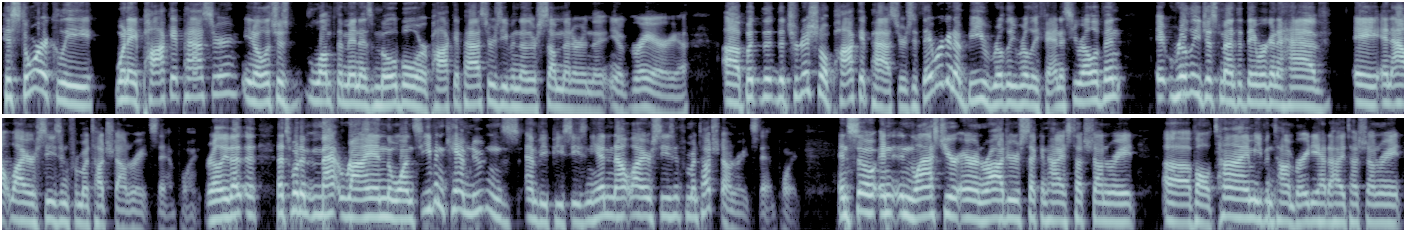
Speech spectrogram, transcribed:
historically, when a pocket passer, you know, let's just lump them in as mobile or pocket passers, even though there's some that are in the you know gray area. Uh, but the, the traditional pocket passers, if they were going to be really, really fantasy relevant, it really just meant that they were going to have a an outlier season from a touchdown rate standpoint. Really, that that's what it, Matt Ryan, the ones even Cam Newton's MVP season, he had an outlier season from a touchdown rate standpoint. And so, in, in last year, Aaron Rodgers second highest touchdown rate uh, of all time. Even Tom Brady had a high touchdown rate.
